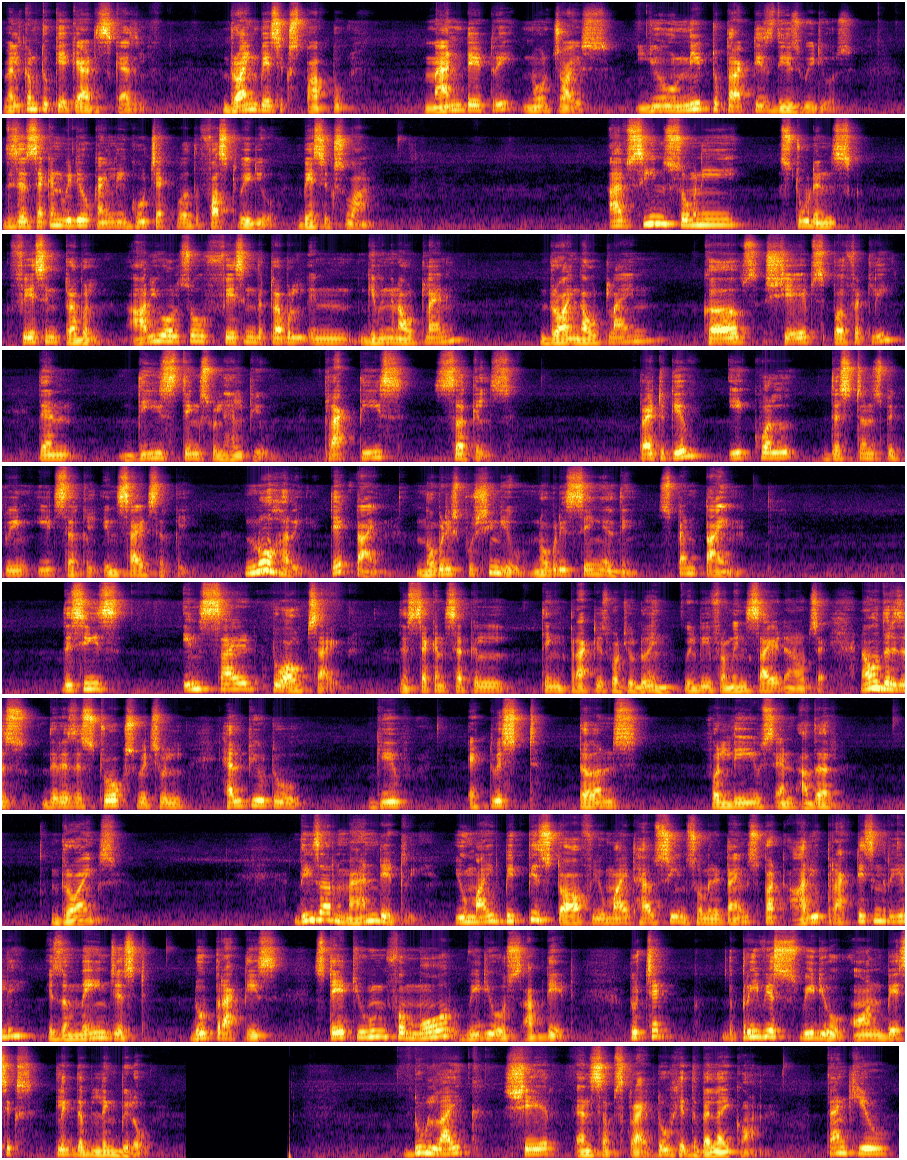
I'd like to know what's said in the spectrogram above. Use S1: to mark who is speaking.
S1: Welcome to KK Artist Castle. Drawing Basics Part 2. Mandatory, no choice. You need to practice these videos. This is second video. Kindly go check for the first video, Basics 1. I've seen so many students facing trouble. Are you also facing the trouble in giving an outline, drawing outline, curves, shapes perfectly? Then these things will help you. Practice circles. Try to give equal distance between each circle, inside circle. No hurry. Take time. Nobody's pushing you. Nobody's saying anything. Spend time. This is inside to outside. The second circle thing practice what you're doing will be from inside and outside. Now there is a there is a strokes which will help you to give a twist turns for leaves and other drawings. These are mandatory. You might be pissed off. You might have seen so many times but are you practicing really? Is the main gist. Do practice. Stay tuned for more videos update. To check the previous video on basics click the link below. Do like share and subscribe. Do hit the bell icon thank you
